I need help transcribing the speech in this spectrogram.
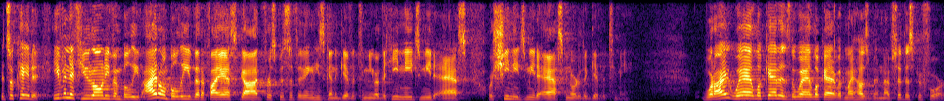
It's okay to, even if you don't even believe, I don't believe that if I ask God for a specific thing, He's going to give it to me, or that He needs me to ask, or she needs me to ask in order to give it to me. What I, way I look at it is the way I look at it with my husband. I've said this before.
